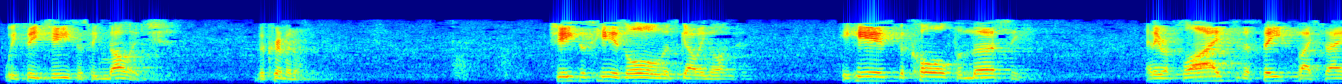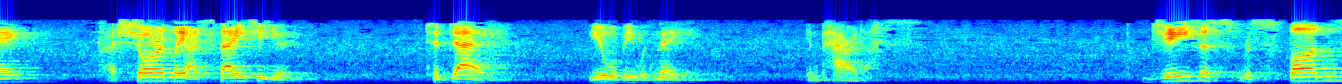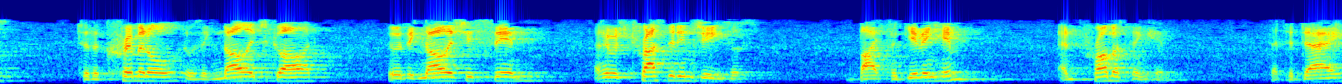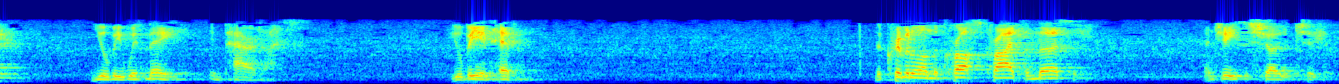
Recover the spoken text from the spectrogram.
we see Jesus acknowledge the criminal. Jesus hears all that's going on. He hears the call for mercy. And he replies to the thief by saying, Assuredly I say to you, today you will be with me in paradise. Jesus responds to the criminal who has acknowledged God, who has acknowledged his sin, and who has trusted in Jesus by forgiving him and promising him that today you'll be with me in paradise. you'll be in heaven. The criminal on the cross cried for mercy, and Jesus showed it to him.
